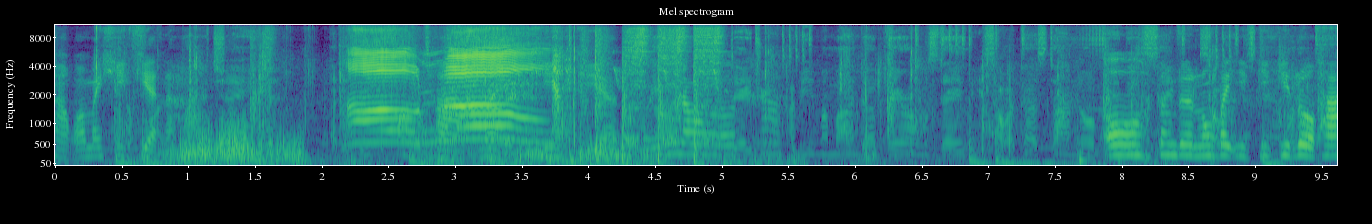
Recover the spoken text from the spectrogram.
หากว่าไม่ขี้เกียจนะคะ โอ้ต้องเดินลงไปอีกกี่กิโลคะ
